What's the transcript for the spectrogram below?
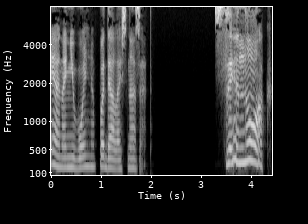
и она невольно подалась назад. «Сынок!»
